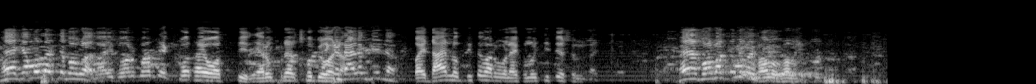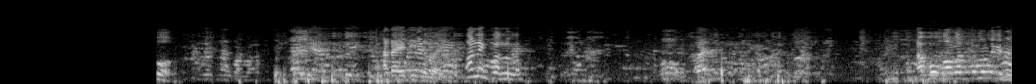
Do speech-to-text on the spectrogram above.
হ্যাঁ কেমন লাগছে বরবাদ? ভাই বরবাদ এক কথায় অস্থির এর উপরে আর ছবি হয় না। ডায়লগ দিয়ে যান। ভাই ডায়লগ দিতে পারব না এখন ওই সিচুয়েশন নাই। হ্যাঁ বরবাদ কেমন ভালো ভালো। আটাই দিতে ভাই। অনেক ভালো লাগে আপু বরবাদ কেমন লেগেছে?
